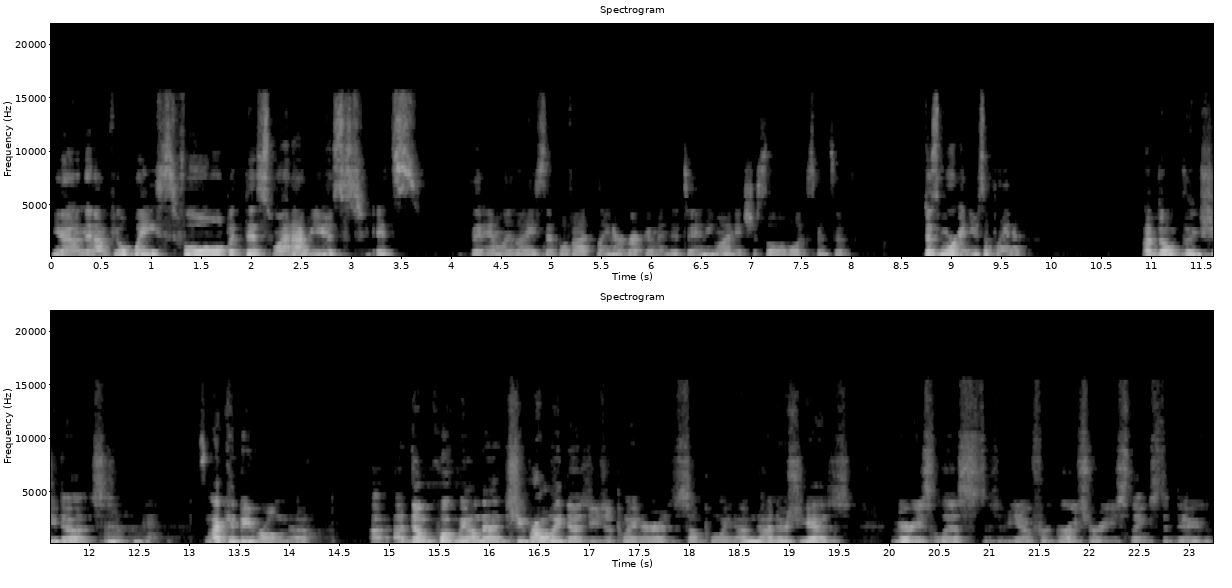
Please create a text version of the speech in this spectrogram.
you know, and then I feel wasteful. But this one I've used. It's the Emily Ley Simplified Planner. Recommend it to anyone. It's just a little expensive. Does Morgan use a planner? I don't think she does. Oh, okay. I could be wrong though. I, I don't quote me on that. She probably does use a planner at some point. I'm, I know she has various lists, you know, for groceries, things to do.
